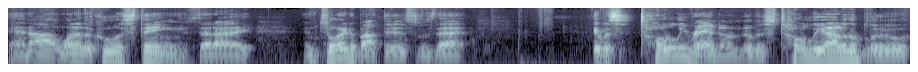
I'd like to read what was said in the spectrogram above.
And uh, one of the coolest things that I enjoyed about this was that it was totally random. It was totally out of the blue.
